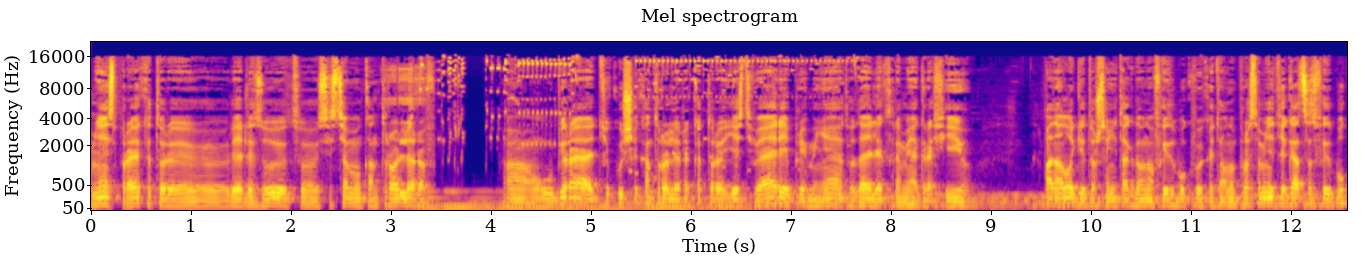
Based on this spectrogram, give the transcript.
У меня есть проект, который реализует э, систему контроллеров, а, убирая текущие контроллеры, которые есть в VR, и применяя туда электромиографию. По аналогии то, что не так давно Facebook выкатил. Но просто мне тягаться с Facebook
